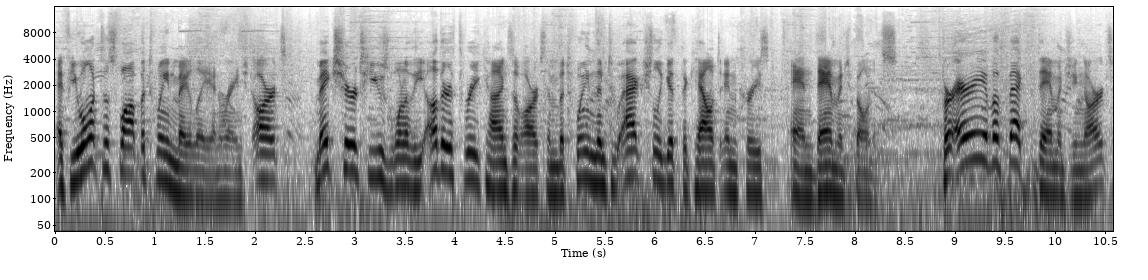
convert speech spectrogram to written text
If you want to swap between melee and ranged arts, make sure to use one of the other three kinds of arts in between them to actually get the count increase and damage bonus. For area of effect damaging arts,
